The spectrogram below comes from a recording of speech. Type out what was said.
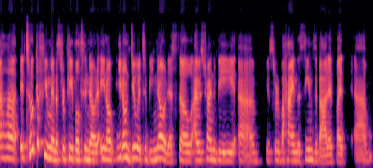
Uh, it took a few minutes for people to notice. You know, you don't do it to be noticed. So I was trying to be uh, you know, sort of behind the scenes about it. But um,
